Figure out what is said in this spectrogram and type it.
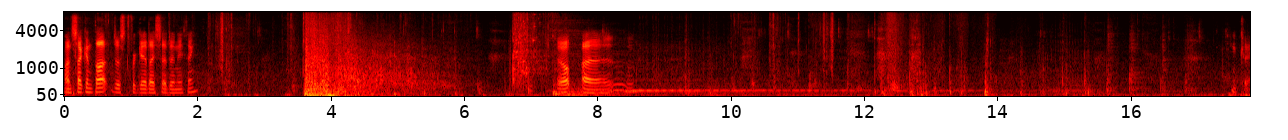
on second thought, just forget I said anything. Oh, uh... Okay,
